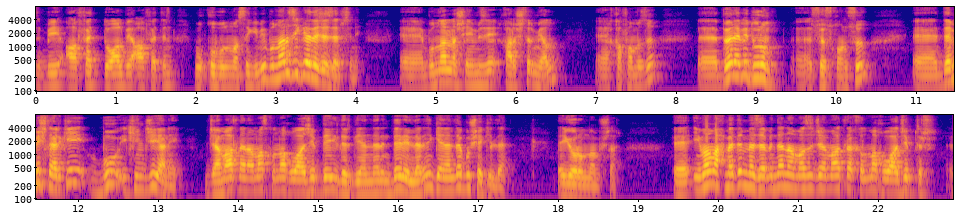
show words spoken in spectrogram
bir afet, doğal bir afetin vuku bulması gibi bunları zikredeceğiz hepsini. Ee, bunlarla şeyimizi karıştırmayalım e, kafamızı. Ee, böyle bir durum e, söz konusu. E, demişler ki bu ikinci yani cemaatle namaz kılmak vacip değildir diyenlerin delillerini genelde bu şekilde e, yorumlamışlar. E, İmam Ahmed'in mezhebinde namazı cemaatle kılmak vaciptir e,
